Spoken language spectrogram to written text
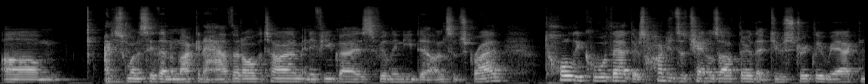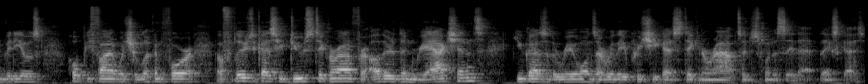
um, I just want to say that I'm not going to have that all the time, and if you guys feel the need to unsubscribe, totally cool with that. There's hundreds of channels out there that do strictly reacting videos. Hope you find what you're looking for. But for those of you guys who do stick around for other than reactions, you guys are the real ones. I really appreciate you guys sticking around. So I just want to say that. Thanks, guys.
